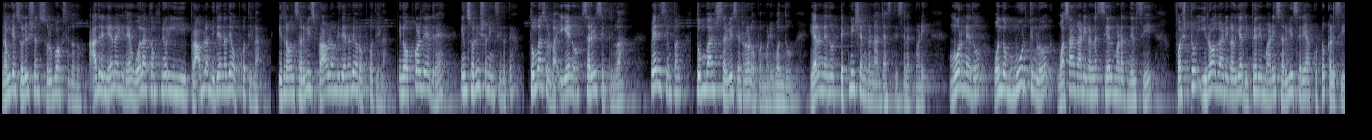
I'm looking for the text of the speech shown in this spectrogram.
ನಮಗೆ ಸೊಲ್ಯೂಷನ್ ಸುಲಭವಾಗಿ ಸಿಗೋದು. ಆದರೆ ಇಲ್ಲಿ ಏನಾಗಿದೆ, ಓಲಾ ಕಂಪ್ನಿಯವರು ಈ ಪ್ರಾಬ್ಲಮ್ ಇದೆ ಅನ್ನೋದೇ ಒಪ್ಕೋತಿಲ್ಲ. ಥರ ಒಂದು ಸರ್ವಿಸ್ ಪ್ರಾಬ್ಲಮ್ ಇದೆ ಅನ್ನೋದೇ ಅವ್ರು ಒಪ್ಕೋತಿಲ್ಲ. ಇನ್ನು ಒಪ್ಕೊಳ್ದೇ ಇದ್ರೆ ಇನ್ನು ಸೊಲ್ಯೂಷನ್ ಹಿಂಗೆ ಸಿಗುತ್ತೆ? ತುಂಬ ಸುಲಭ. ಈಗೇನು ಸರ್ವಿಸ್ ಸಿಗ್ತಿಲ್ವಾ? ವೆರಿ ಸಿಂಪಲ್ ತುಂಬ ಸರ್ವಿಸ್ ಸೆಂಟರ್ಗಳು ಓಪನ್ ಮಾಡಿ. ಒಂದು, ಎರಡನೇದು ಟೆಕ್ನಿಷಿಯನ್ಗಳನ್ನ ಜಾಸ್ತಿ ಸೆಲೆಕ್ಟ್ ಮಾಡಿ. ಮೂರನೇದು ಒಂದು ಮೂರು ತಿಂಗಳು ಹೊಸ ಗಾಡಿಗಳನ್ನ ಸೇಲ್ ಮಾಡೋದು ನಿಲ್ಲಿಸಿ ಫಸ್ಟು ಇರೋ ಗಾಡಿಗಳಿಗೆ ರಿಪೇರಿ ಮಾಡಿ ಸರ್ವಿಸ್ ಸರಿಯಾಗಿ ಕೊಟ್ಟು ಕಳಿಸಿ.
